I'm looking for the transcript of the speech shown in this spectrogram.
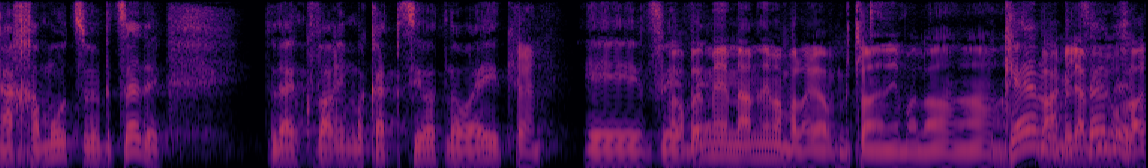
היה חמוץ ובצדק, אתה יודע, הם כבר עם מכת פציעות נוראית. כן. אה, ו- הרבה מהם מאמנים אבל אגב מתלוננים על ה... כן, באנגליה בצדק. במיוחד.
